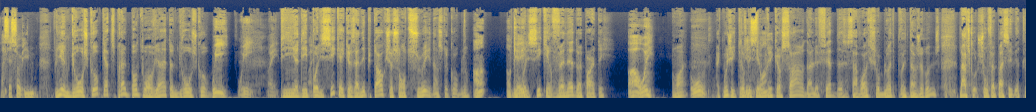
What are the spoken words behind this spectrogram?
Ah, c'est sûr. Puis, il y a une grosse courbe. Quand tu prends le pont de Trois-Rivières, t'as une grosse courbe. Oui, oui, oui. Puis il y a des policiers, quelques années plus tard, qui se sont tués dans cette courbe-là. Ah, OK. Des policiers qui revenaient d'un party. Ah oui? Ouais. Oh. Fait que moi, j'ai comme été un précurseur dans le fait de savoir que ce courbe-là pouvait être dangereuse. Mais en tout cas, je chauffais pas assez vite.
